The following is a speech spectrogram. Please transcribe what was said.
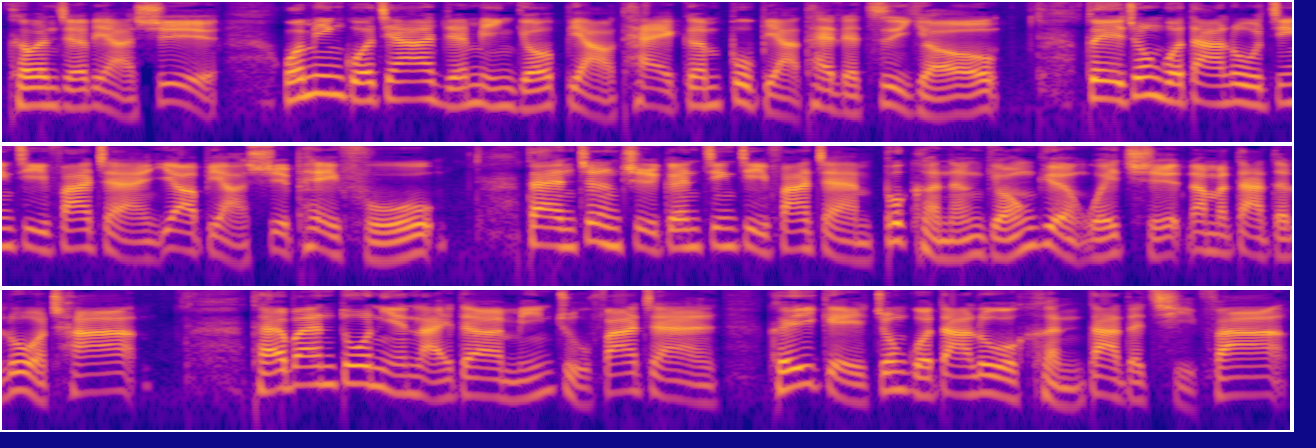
柯文哲表示，文明国家人民有表态跟不表态的自由，对中国大陆经济发展要表示佩服，但政治跟经济发展不可能永远维持那么大的落差。台湾多年来的民主发展，可以给中国大陆很大的启发。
